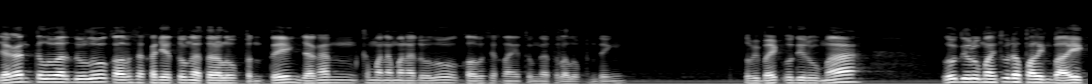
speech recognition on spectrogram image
Jangan keluar dulu kalau misalkan itu nggak terlalu penting. Jangan ke mana-mana dulu kalau misalkan itu nggak terlalu penting. Lebih baik lu di rumah. Lu di rumah itu udah paling baik.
